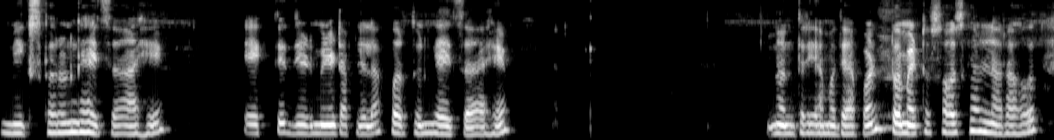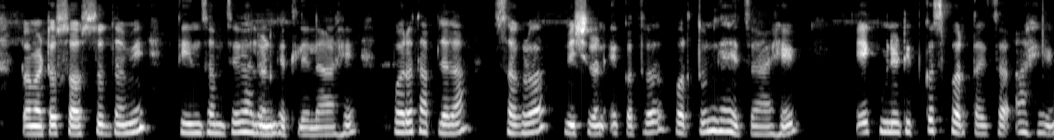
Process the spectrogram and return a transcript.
मिक्स करून घ्यायचं आहे. एक ते दीड मिनिट आपल्याला परतून घ्यायचं आहे. नंतर यामध्ये आपण टोमॅटो सॉस घालणार आहोत. टोमॅटो सॉससुद्धा मी तीन चमचे घालून घेतलेला आहे. परत आपल्याला सगळं मिश्रण एकत्र परतून घ्यायचं आहे. एक मिनिट इतकंच परतायचं आहे.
